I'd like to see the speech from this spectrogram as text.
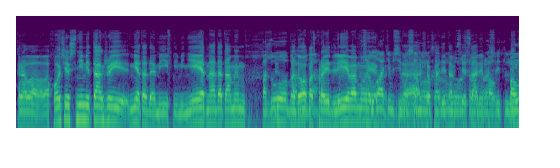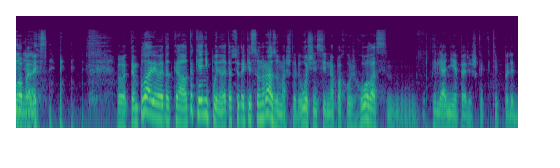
кровавого. Хочешь с ними также и методами ихними? Нет, надо там им По-доброму, подо- по да. справедливому. Желать им всего да, самого чтоб они там все хорошего, сами пол- полопались. Вот, Темпларио этот канал, так я не понял, это все-таки сон разума, что ли? Очень сильно похож голос, или они, опять же, как, типа, блин,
